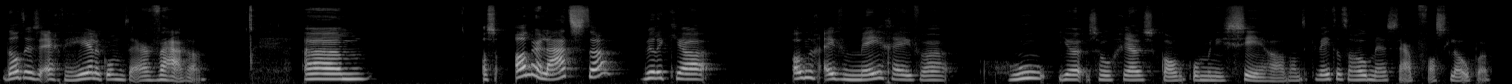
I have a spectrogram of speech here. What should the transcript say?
dat is echt heerlijk om te ervaren. Um, als allerlaatste wil ik je ook nog even meegeven hoe je zo'n grens kan communiceren. Want ik weet dat een hoop mensen daarop vastlopen.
